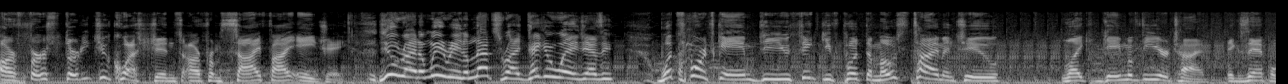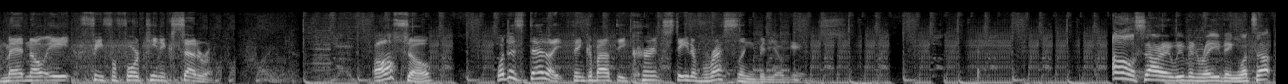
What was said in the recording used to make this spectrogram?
Our first 32 questions are from Sci Fi AJ. You write them, we read them. That's right. Take it away, Jazzy. What sports game do you think you've put the most time into, like Game of the Year time? Example Madden 08, FIFA 14, etc. Also, what does Deadite think about the current state of wrestling video games? Oh, sorry. We've been raving. What's up?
